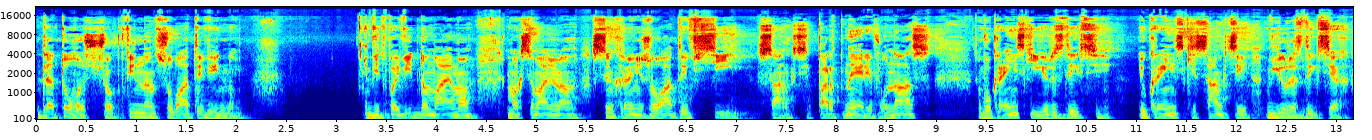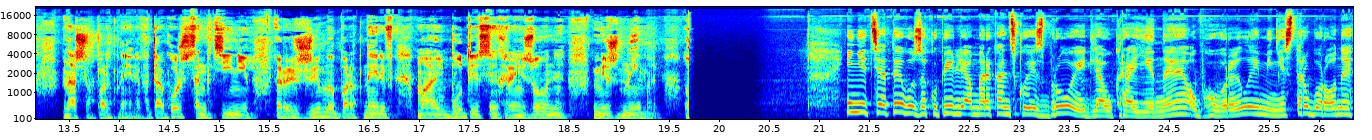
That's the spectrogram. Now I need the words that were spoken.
для того, щоб фінансувати війну. Відповідно, маємо максимально синхронізувати всі санкції партнерів у нас в українській юрисдикції, українські санкції в юрисдикціях наших партнерів. А також санкційні режими партнерів мають бути синхронізовані між ними. Ініціативу закупівлі американської зброї для України обговорили міністр оборони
